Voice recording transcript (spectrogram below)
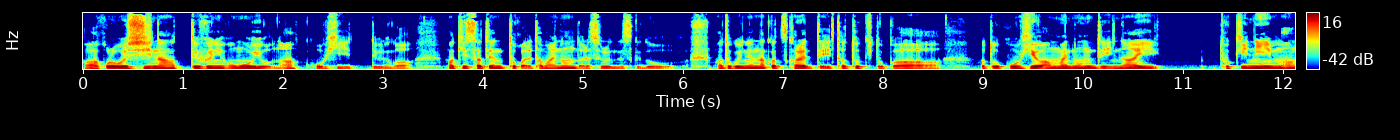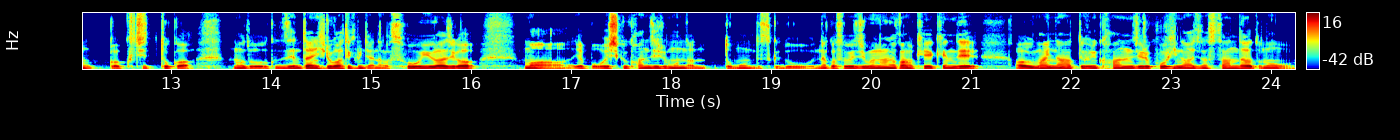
ああ、これ美味しいなっていうふうに思うようなコーヒーっていうのが、まあ喫茶店とかでたまに飲んだりするんですけど、まあ特にね、なんか疲れていた時とか、あとコーヒーをあんまり飲んでいない時になんか口とか喉全体に広がっていくみたいなそういう味がまあやっぱ美味しく感じるもんだと思うんですけどなんかそういう自分の中の経験であうまいなっていうふうに感じるコーヒーの味のスタンダードの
